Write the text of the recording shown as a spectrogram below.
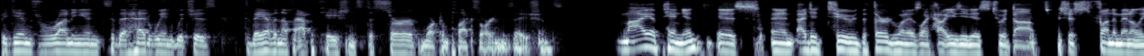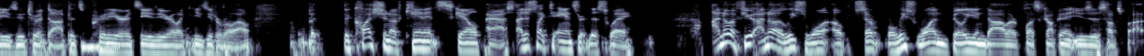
begins running into the headwind, which is do they have enough applications to serve more complex organizations? my opinion is, and I did two. The third one is like how easy it is to adopt. It's just fundamentally easier to adopt. It's prettier. It's easier, like easy to roll out. But the question of can it scale past? I just like to answer it this way. I know a few. I know at least one, oh, several, at least one billion dollar plus company that uses HubSpot.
